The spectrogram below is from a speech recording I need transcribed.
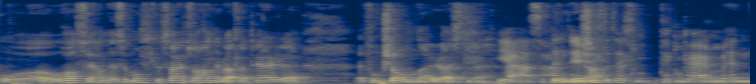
og, og Hasse, han leser multidesign, så han er alle her funksjoner, Ja, så han er ikke helt tekniker, men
